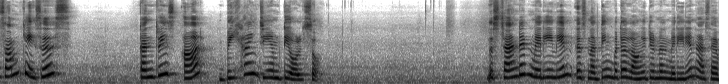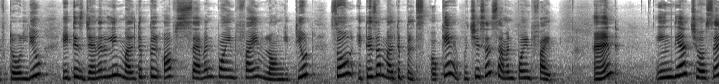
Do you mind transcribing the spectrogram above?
some cases, countries are behind GMT also. The standard meridian is nothing but a longitudinal meridian as I have told you. It is generally multiple of 7.5 longitude. So it is a multiples okay which is a 7.5 and India chosen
